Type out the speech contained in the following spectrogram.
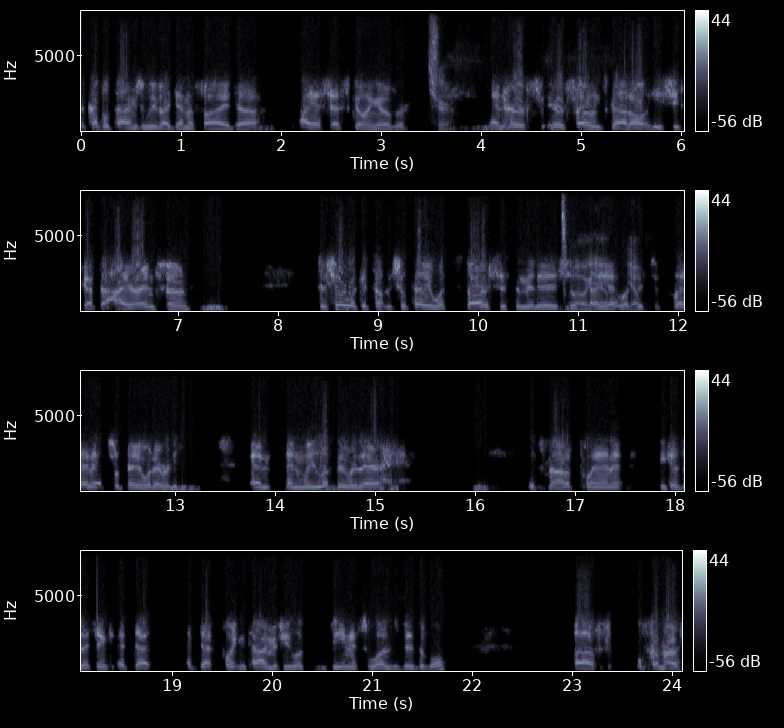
a couple times we've identified uh, ISS going over, Sure. and her her phone's got all. She's got the higher end phone, so she'll look at something. She'll tell you what star system it is. She'll Oh, tell yeah, you what yep. it's a planet. She'll tell you whatever it is. And and we looked over there. It's not a planet because I think at that at that point in time, if you look, Venus was visible uh, from Earth,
